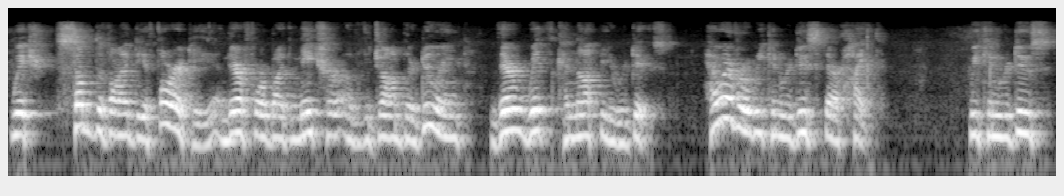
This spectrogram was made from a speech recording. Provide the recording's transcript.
which subdivide the authority, and therefore by the nature of the job they're doing, their width cannot be reduced. However, we can reduce their height. We can reduce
